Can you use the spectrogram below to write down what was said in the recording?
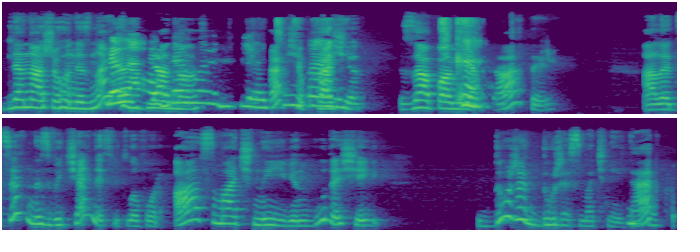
для нашого незнайка для нас. Так, щоб краще запам'ятати. Але це не звичайний світлофор, а смачний. Він буде ще й дуже-дуже смачний, так?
